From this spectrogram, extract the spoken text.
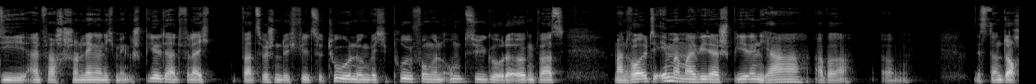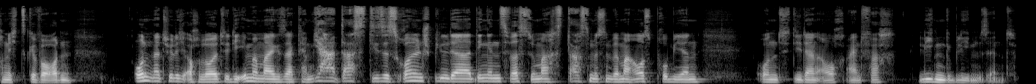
die einfach schon länger nicht mehr gespielt hat, vielleicht war zwischendurch viel zu tun, irgendwelche Prüfungen, Umzüge oder irgendwas man wollte immer mal wieder spielen, ja, aber ähm, ist dann doch nichts geworden. Und natürlich auch Leute, die immer mal gesagt haben, ja, das, dieses Rollenspiel da, Dingens, was du machst, das müssen wir mal ausprobieren. Und die dann auch einfach liegen geblieben sind.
